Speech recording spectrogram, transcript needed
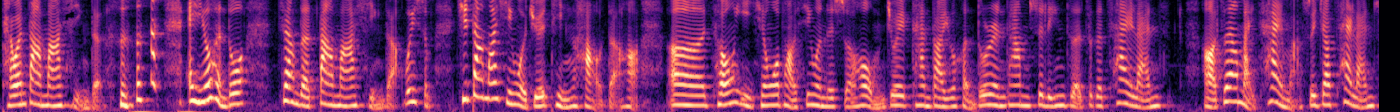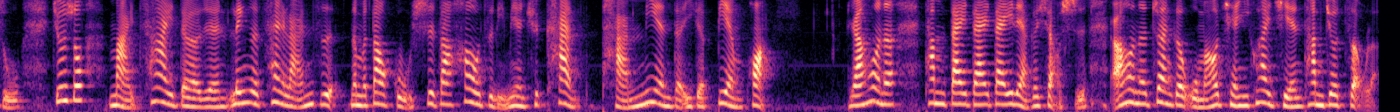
台湾大妈型的，哎，有很多这样的大妈型的，为什么？其实大妈型我觉得挺好的哈。呃，从以前我跑新闻的时候，我们就会看到有很多人他们是拎着这个菜篮子啊，这样买菜嘛，所以叫菜篮族，就是说买菜的人拎着菜篮子，那么到股市到号子里面去看盘面的一个变化。然后呢，他们待待待一两个小时，然后呢赚个五毛钱一块钱，他们就走了。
